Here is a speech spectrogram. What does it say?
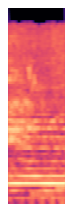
Cool.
